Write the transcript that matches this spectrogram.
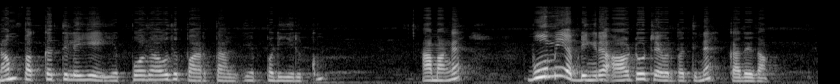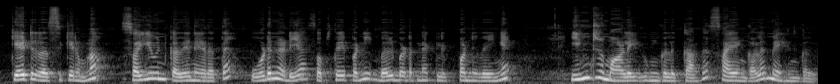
நம் பக்கத்திலேயே எப்போதாவது பார்த்தால் எப்படி இருக்கும்? ஆமாங்க. பூமி அப்படிங்கிற ஆட்டோ டிரைவர் பற்றின கதை தான் கேட்டு ரசிக்கிறோம்னா சையுவின் கதை நேரத்தை உடனடியாக சப்ஸ்கிரைப் பண்ணி பெல் பட்டனை கிளிக் பண்ணி வைங்க. இன்று மாலை உங்களுக்காக சாயங்கால மேகங்கள்.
